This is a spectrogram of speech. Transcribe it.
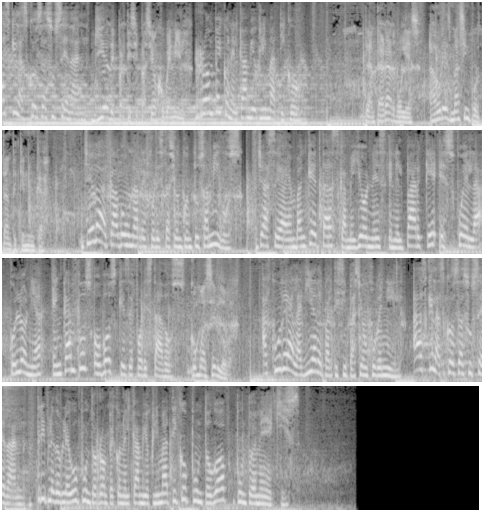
Haz que las cosas sucedan. Guía de participación juvenil. Rompe con el cambio climático. Plantar árboles ahora es más importante que nunca. Lleva a cabo una reforestación con tus amigos, ya sea en banquetas, camellones, en el parque, escuela, colonia, en campos o bosques deforestados. ¿Cómo hacerlo? Acude a la guía de participación juvenil. Haz que las cosas sucedan. www.rompeconelcambioclimático.gov.mx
